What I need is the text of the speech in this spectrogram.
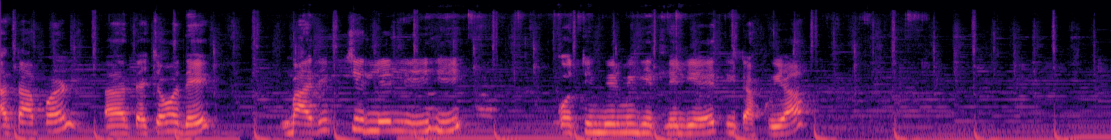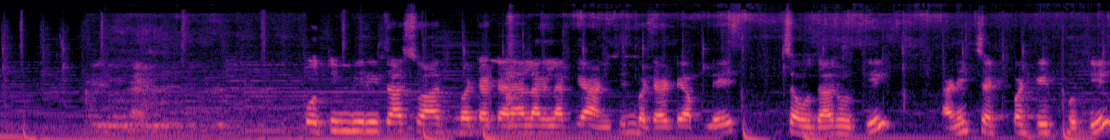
आता आपण त्याच्यामध्ये बारीक चिरलेली ही कोथिंबीर मी घेतलेली आहे ती टाकूया. कोथिंबिरीचा स्वाद बटाट्याला लागला की आणखीन बटाटे आपले चवदार होतील आणि चटपटीत होतील.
